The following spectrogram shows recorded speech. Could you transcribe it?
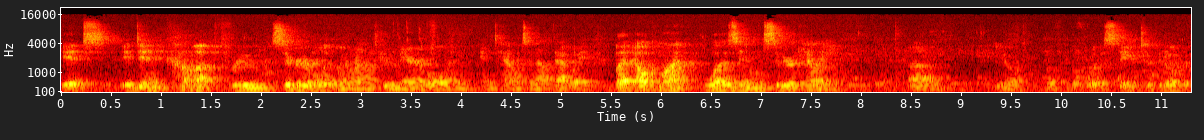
it, it didn't come up through Sevierville, it went around through Maryville and, and Townsend out that way. But Elkmont was in Sevier County, um, you know, before the state took it over,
